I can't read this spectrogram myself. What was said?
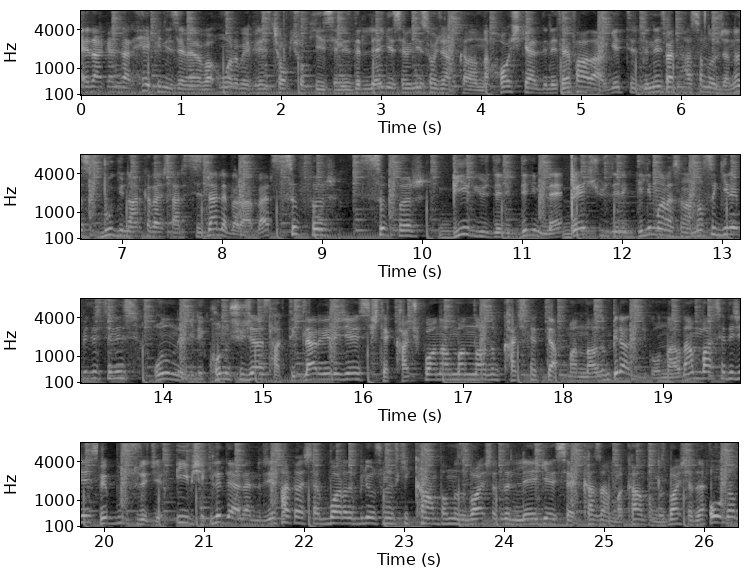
Evet arkadaşlar hepinize merhaba. Umarım hepiniz çok çok iyisinizdir. LGS Veliz Hocam kanalına hoş geldiniz. Sefalar getirdiniz. Ben Hasan Hocanız. Bugün arkadaşlar sizlerle beraber 0 0 1 yüzdelik dilimle 5 yüzdelik dilim arasına nasıl girebilirsiniz? Onunla ilgili konuşacağız. Taktikler vereceğiz. İşte kaç puan alman lazım, kaç net yapman lazım. Birazcık onlardan bahsedeceğiz ve bu süreci iyi bir şekilde değerlendireceğiz. Arkadaşlar bu arada biliyorsunuz ki kampımız başladı. LGS kazanma kampımız başladı. Oradan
